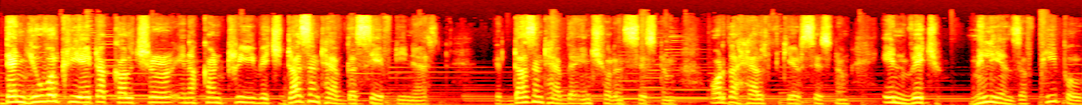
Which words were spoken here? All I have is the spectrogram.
then you will create a culture in a country which doesn't have the safety net it doesn't have the insurance system or the healthcare system in which millions of people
